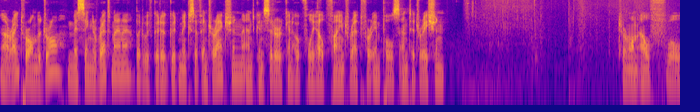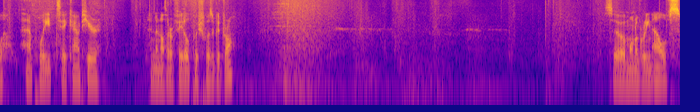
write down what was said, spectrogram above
Alright, we're on the draw, missing red mana, but we've got a good mix of interaction, and Consider can hopefully help find red for Impulse and Iteration. Turn 1 Elf will happily take out here, and another Fatal Push was a good draw. So mono green elves.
